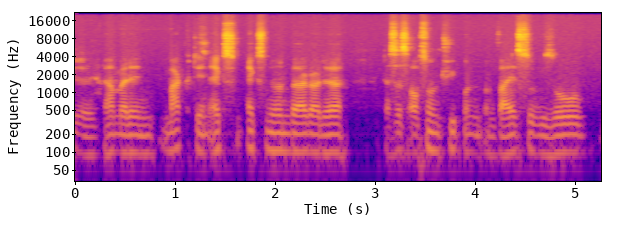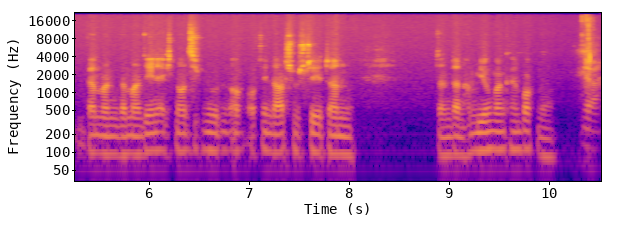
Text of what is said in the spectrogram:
äh, da haben wir den Mack, den Ex- Ex-Nürnberger, der, das ist auch so ein Typ und, und weiß sowieso, wenn man, wenn man den echt 90 Minuten auf, auf den Latschen steht, dann, dann, dann haben die irgendwann keinen Bock mehr. Ja.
